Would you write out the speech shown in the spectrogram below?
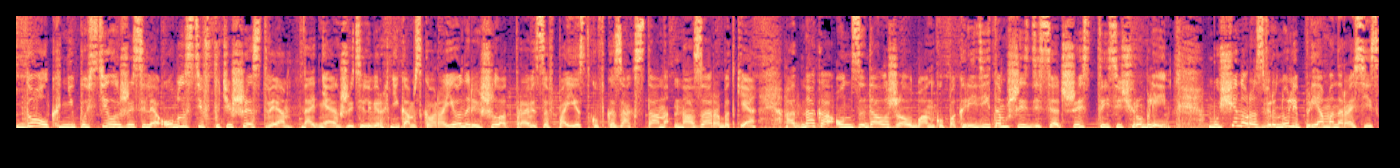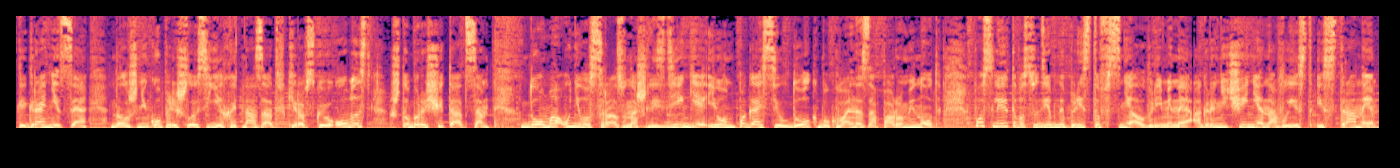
Долг не пустил жителя области в путешествие. На днях житель Верхнекамского района решил отправиться в поездку в Казахстан на заработки. Однако он задолжал банку по кредитам 66 тысяч рублей. Мужчину развернули прямо на российской границе. Должнику пришлось ехать назад в Кировскую область, чтобы рассчитаться. Дома у него сразу нашлись деньги, и он погасил долг буквально за пару минут. После этого судебный пристав снял временные ограничения на выезд из страны.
